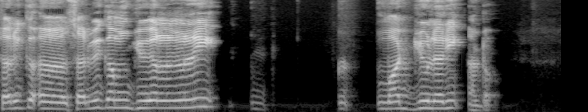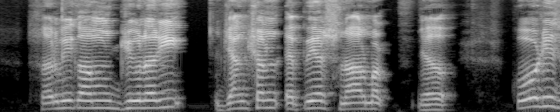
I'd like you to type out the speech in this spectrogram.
సర్విక సర్వికం జ్యువెల్లరీ మాడ్యులరీ అంటాం. Cervico jewellery జంక్షన్ అపియర్స్ నార్మల్ ఏదో cord is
